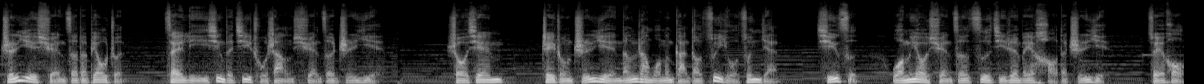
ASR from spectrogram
职业选择的标准，在理性的基础上选择职业。首先，这种职业能让我们感到最有尊严；其次，我们要选择自己认为好的职业；最后，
